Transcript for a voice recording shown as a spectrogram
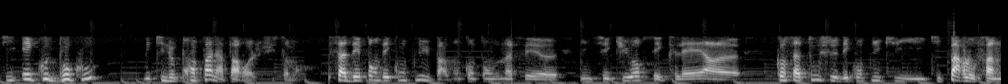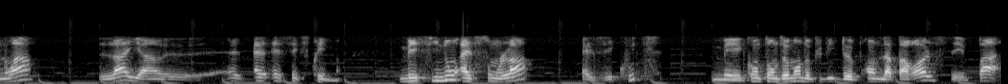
qui écoute beaucoup, mais qui ne prend pas la parole, justement. Ça dépend des contenus. Par exemple, quand on a fait euh, Insecure, c'est clair. Euh, quand ça touche des contenus qui, qui, parlent aux femmes noires, là, il y a, euh, elles s'expriment. Mais sinon, elles sont là, elles écoutent, mais quand on demande au public de prendre la parole, c'est pas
